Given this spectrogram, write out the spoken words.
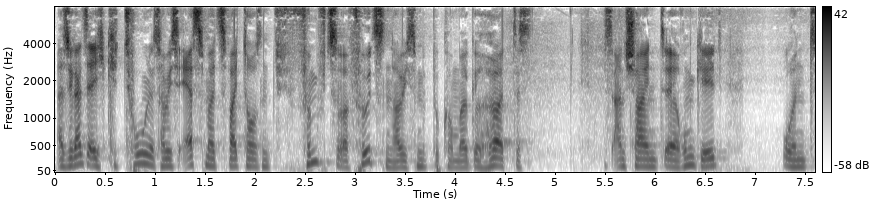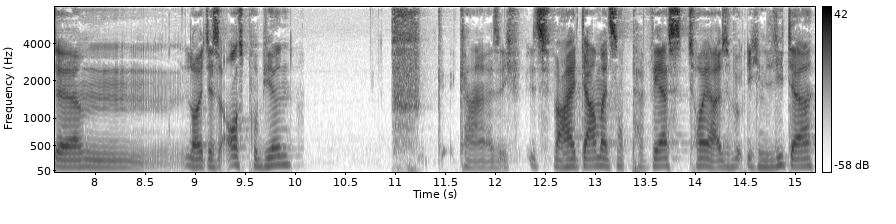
Also ganz ehrlich, Ketone, das habe ich das erste Mal 2015 oder 14 habe ich es mitbekommen, oder gehört, dass es anscheinend äh, rumgeht und ähm, Leute es ausprobieren. Puh, keine also ich, es war halt damals noch pervers teuer, also wirklich ein Liter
